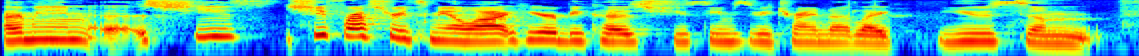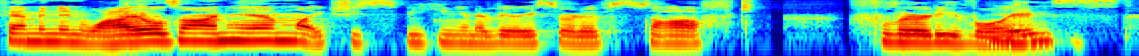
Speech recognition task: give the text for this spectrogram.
I mean, uh, she's she frustrates me a lot here because she seems to be trying to like use some feminine wiles on him. Like she's speaking in a very sort of soft, flirty mm-hmm. voice. Mm-hmm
